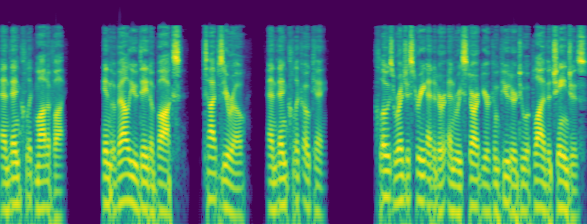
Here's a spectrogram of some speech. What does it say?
and then click Modify. In the value data box, type 0, and then click OK. Close registry editor and restart your computer to apply the changes.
